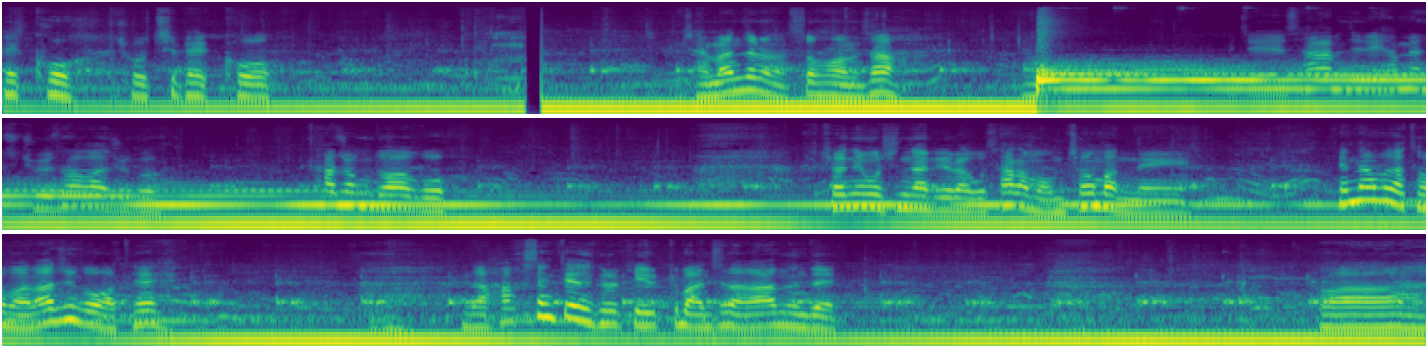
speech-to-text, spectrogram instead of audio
백호 좋지 백호. 잘 만들어놨어 호암사. 이제 사람들이 한 명씩 줄 서가지고 타정도 하고. 하, 부처님 오신 날이라고 사람 엄청 많네. 옛날보다 더 많아진 것 같아. 하, 나 학생 때는 그렇게 이렇게 많진 않았는데. 와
